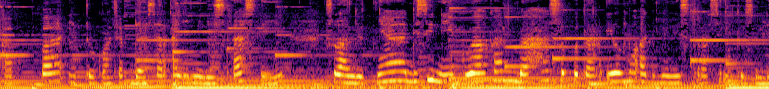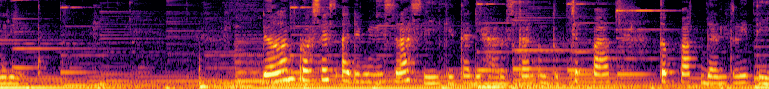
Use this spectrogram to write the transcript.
apa itu konsep dasar administrasi, selanjutnya di sini gue akan bahas seputar ilmu administrasi itu sendiri. Dalam proses administrasi, kita diharuskan untuk cepat, tepat, dan teliti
